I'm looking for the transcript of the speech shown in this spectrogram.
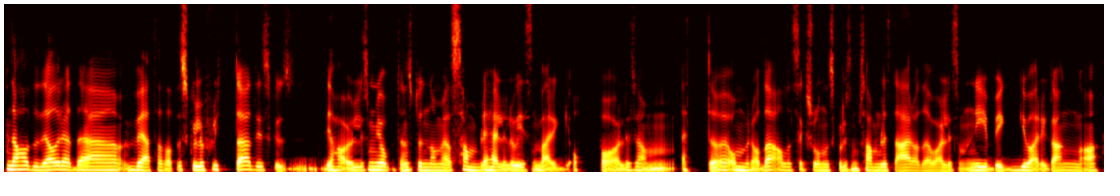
Da hadde de allerede vedtatt at de skulle flytte. De, skulle, de har jo liksom jobbet en stund med å samle hele Lovisenberg opp på liksom et område. Alle seksjonene skulle liksom samles der, og det var liksom nybygg var i gang og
